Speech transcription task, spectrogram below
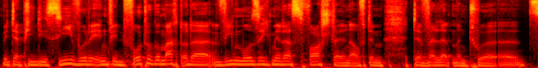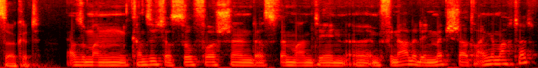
mit der PDC? Wurde irgendwie ein Foto gemacht oder wie muss ich mir das vorstellen auf dem Development Tour äh, Circuit? Also man kann sich das so vorstellen, dass wenn man den äh, im Finale den Matchstart reingemacht hat,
